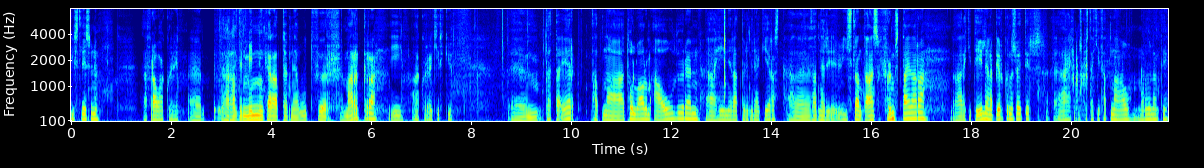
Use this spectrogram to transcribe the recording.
í er frá Akureyri. Uh, það er haldinn minningaratöfni að útför margra í Akureyri kirkju. Þetta er þarna 12 árum áður en hinn í ratbörunir að gerast. Uh, þarna er Ísland aðeins frumstæðara. Það er ekki til en að björgunarsveitir ekki þarna á Norðurlandi.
